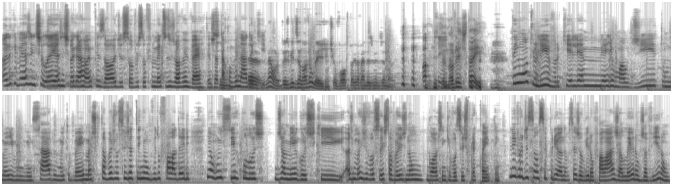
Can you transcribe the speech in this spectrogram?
Ano que vem a gente lê e a gente vai gravar um episódio sobre os sofrimentos do jovem Werther. Já tá Sim. combinado É, aqui. não, 2019 eu leio, gente. Eu volto pra gravar em 2019. Ok. 19 a gente tá aí. Tem um outro livro que ele é meio maldito, meio ninguém sabe muito bem, mas que talvez você já tenha ouvido falar dele em alguns círculos de amigos que as mães de vocês talvez não gostem que vocês frequentem. Livro de São Cipriano, vocês já ouviram falar? Já leram? Já viram?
